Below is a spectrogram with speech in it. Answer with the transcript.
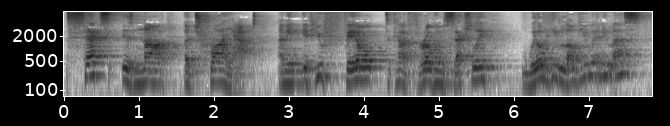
sex is not a tryout. I mean, if you fail to kind of throw him sexually, will he love you any less?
